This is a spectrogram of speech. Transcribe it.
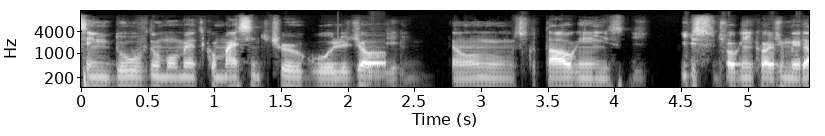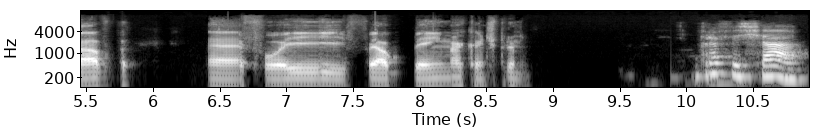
sem dúvida, o momento que eu mais senti orgulho de alguém. Então, escutar alguém isso de alguém que eu admirava é, foi foi algo bem marcante para mim. Para fechar,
